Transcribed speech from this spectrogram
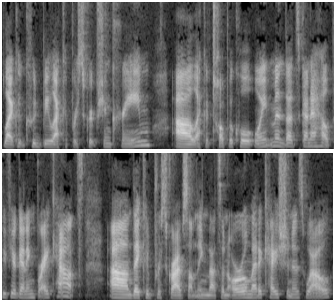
like it could be like a prescription cream, uh, like a topical ointment that's going to help if you're getting breakouts. Um, they could prescribe something that's an oral medication as well.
